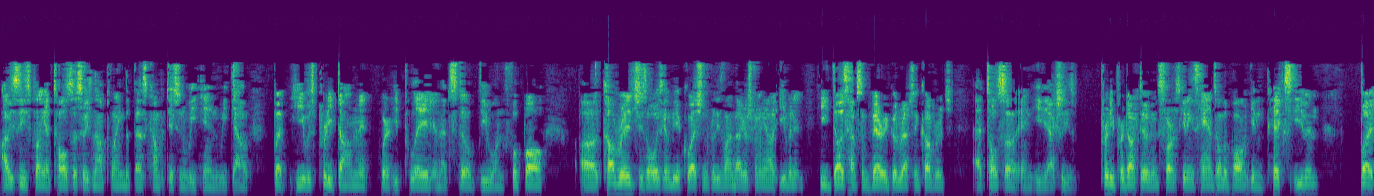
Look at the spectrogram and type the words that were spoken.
Obviously, he's playing at Tulsa, so he's not playing the best competition week in, week out, but he was pretty dominant where he played, and that's still D1 football. Uh, coverage is always going to be a question for these linebackers coming out, even in, he does have some very good reps in coverage at Tulsa, and he actually is pretty productive as far as getting his hands on the ball and getting picks even. But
